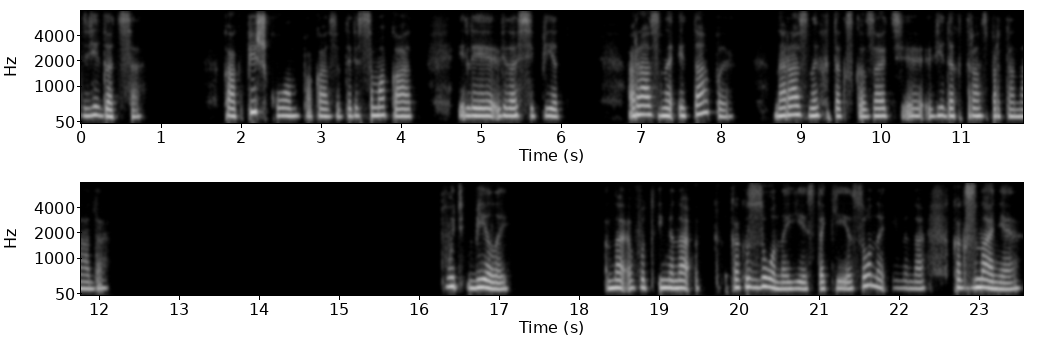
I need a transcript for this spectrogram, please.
двигаться. Как пешком показывают, или самокат, или велосипед. Разные этапы на разных, так сказать, э, видах транспорта надо. Путь белый. На, вот именно как зоны есть такие зоны, именно как знания.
